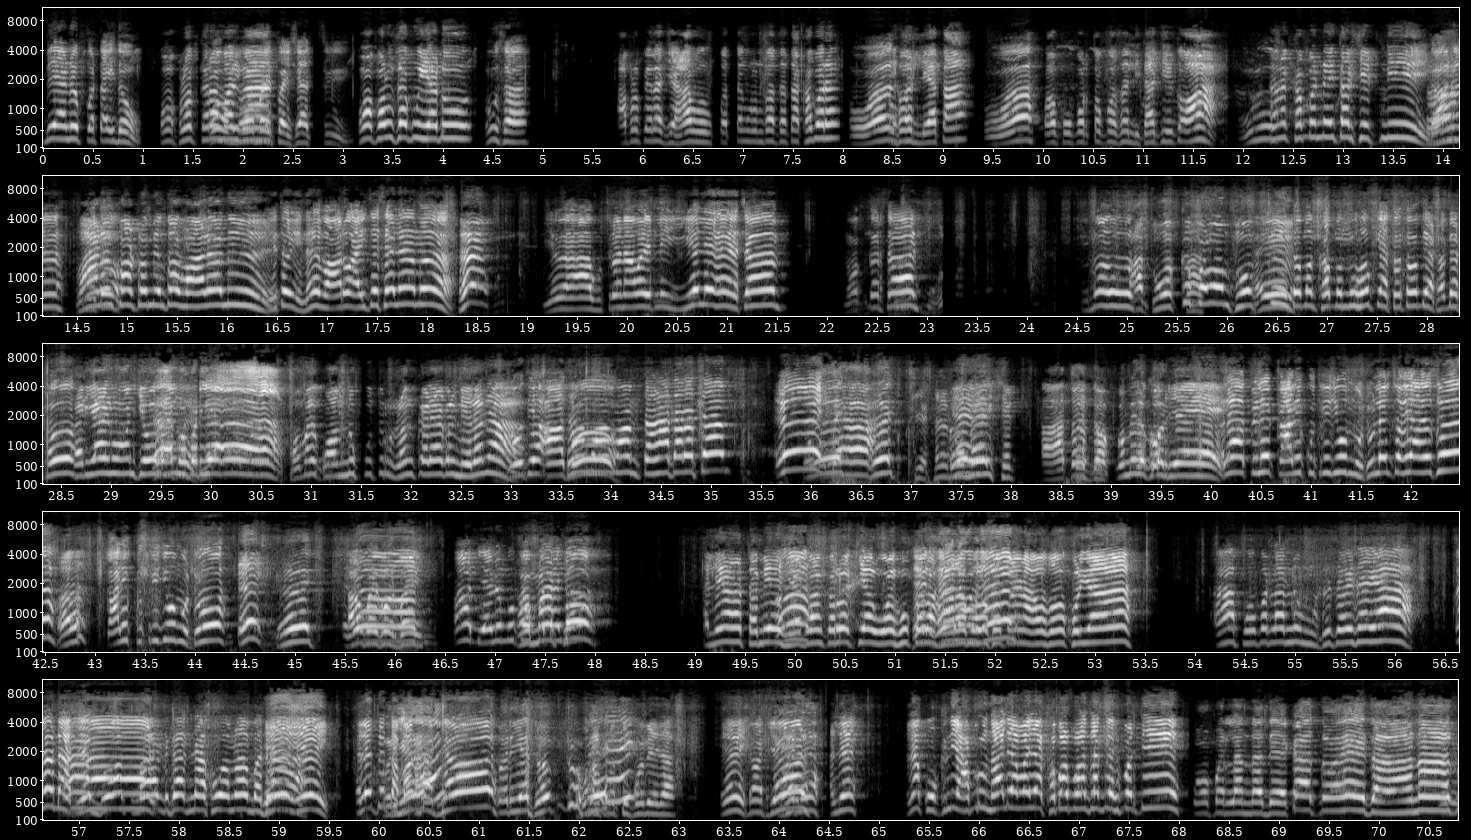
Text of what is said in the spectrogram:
બે એને પટાઈ દઉં. જ ખરા મારી પૈસા જ છે. ફોફળું છે હું હેડું. હું છે? આપણે પેલા જ્યાં પતંગ રૂંડવા જતા ખબર હે? ઓવે. લેતા. ઓવે. પોપર તો પછી લીધા છે તો આ. તને ખબર નહીં તાર શેઠની? વાળો કાંટો મેલતો વાળ્યો ને એ તો એને વારો આઈ જશે ને એમ. એ આ ઉતરણ આવે એટલે ઈ લે હે ચમ. નોકર ને? આગળ મેલે ને આ. આ તો ધક્કો મેલો ખોર રે અલા પેલે કાળી કુતરી જેવું મોઢું લઈને તો આવ્યો છે હા? કાળી કુતરી જેવું મોઢું એ, આવો ભાઈ ખોરભાઈ આ બેનો મુકો મારી દો અલ્યા તમે. હેડવાન કરો કે ઓય હું કરો હારા હે. માણસો ત્રણ આવો છો ખોળિયા આ પોપટલાલનું મોઢું જોઈ છે યા એ દાઢિયા ગોત. ગાંઠ ગાંઠ નાખું હમણાં બધા એ એટલે તે તમાર દાઢિયા. કરિયા ઢોક ઢોક પોતું તું એ દાઢિયા. એટલે એટલે કોકની આબરૂ ના લેવા જા ખબર પડે છે નહીં પડતી પોપરલા ના દેખા તો એ જાના.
